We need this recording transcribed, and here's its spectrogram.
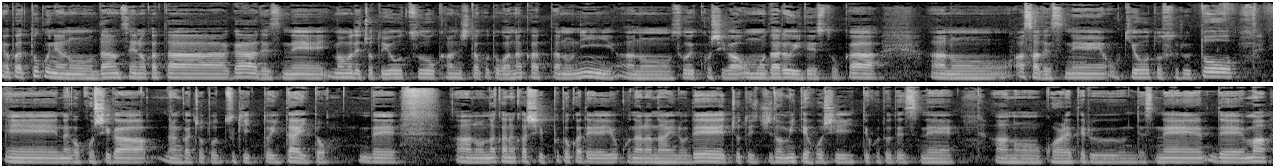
やっぱり特にあの男性の方がですね今までちょっと腰痛を感じたことがなかったのにあのそういう腰が重だるいですとかあの朝ですね起きようとすると、えーなんか腰がなんかちょっとズキッと痛いと。であのなかなか湿布とかで良くならないのでちょっと一度見てほしいってことですね。あの来られてるんですね。でま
